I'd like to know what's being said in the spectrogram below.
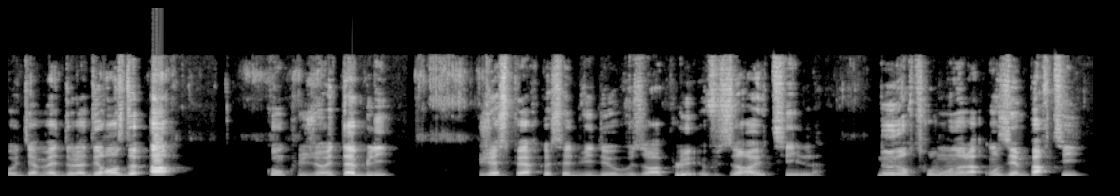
au diamètre de l'adhérence de A. Conclusion établie. J'espère que cette vidéo vous aura plu et vous sera utile nous nous retrouvons dans la onzième partie.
